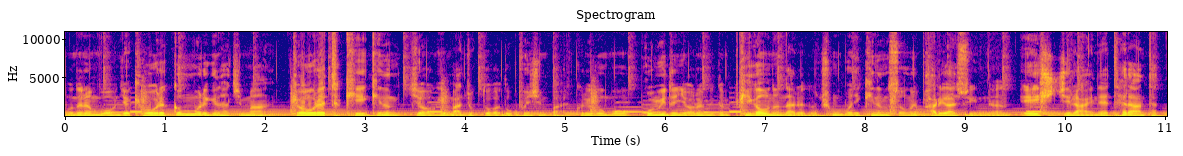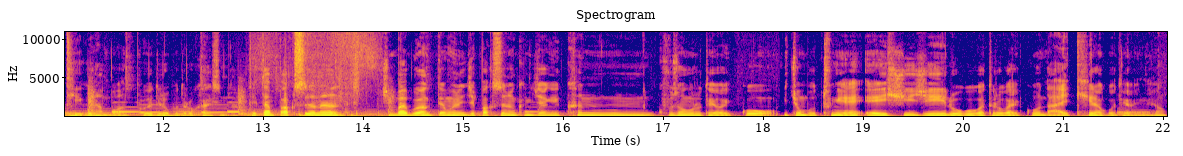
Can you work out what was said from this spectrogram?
오늘은 뭐 이제 겨울의 끝물이긴 하지만 겨울에 특히 기능적인 만족도가 높은 신발 그리고 뭐 봄이든 여름이든 비가 오는 날에도 충분히 기능성을 발휘할 수 있는 ACG 라인의 테라 안타틱을 한번 보여드려 보도록 하겠습니다. 일단 박스는 신발 모양 때문인지 박스는 굉장히 큰 구성으로 되어 있고 이쪽 모퉁이에 ACG 로고가 들어가 있고 나이키라고 되어 있네요.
